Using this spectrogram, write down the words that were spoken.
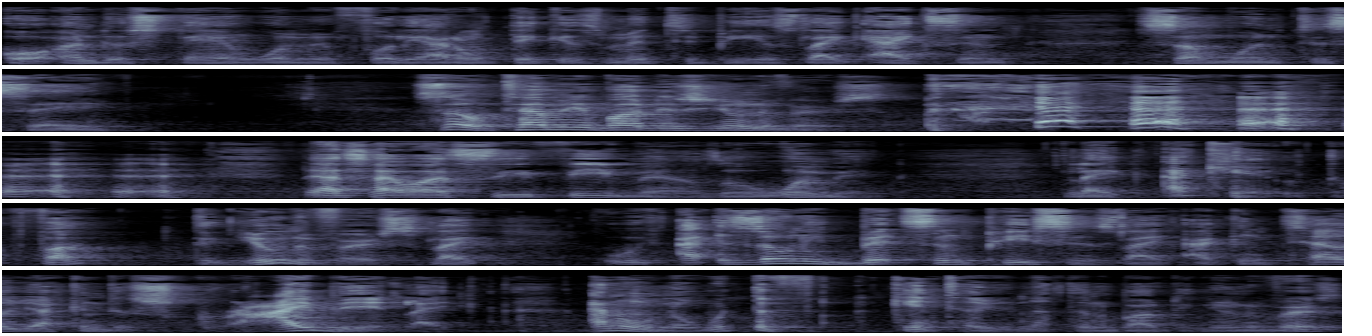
or understand women fully. I don't think it's meant to be. It's like asking someone to say so tell me about this universe. That's how I see females or women. Like, I can't, what the fuck? The universe. Like, we, I, it's only bits and pieces. Like, I can tell you, I can describe it. Like, I don't know what the fuck. I can't tell you nothing about the universe.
